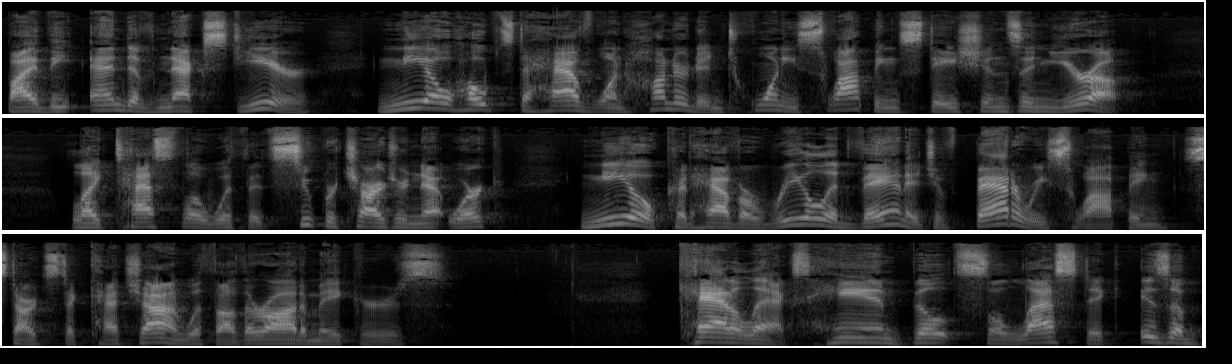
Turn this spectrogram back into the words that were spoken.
By the end of next year, NIO hopes to have 120 swapping stations in Europe. Like Tesla with its supercharger network, NIO could have a real advantage if battery swapping starts to catch on with other automakers. Cadillac's hand built Celestiq is a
